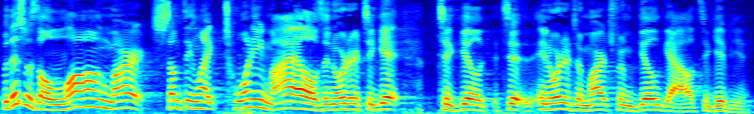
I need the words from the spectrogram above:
but this was a long march, something like 20 miles in order to get to Gil, to, in order to march from Gilgal to Gibeon.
